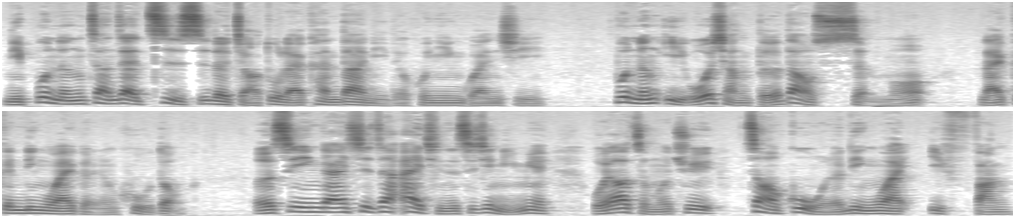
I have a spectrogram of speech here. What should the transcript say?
你不能站在自私的角度来看待你的婚姻关系，不能以我想得到什么来跟另外一个人互动，而是应该是在爱情的世界里面，我要怎么去照顾我的另外一方？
